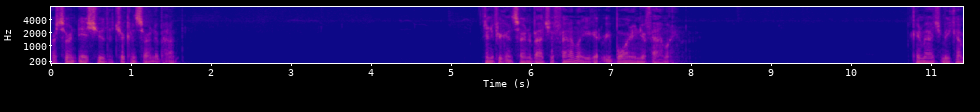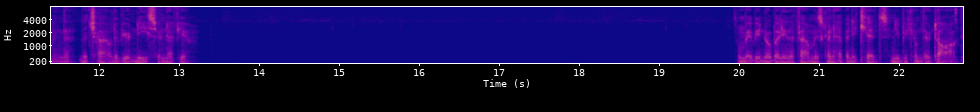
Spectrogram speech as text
or a certain issue that you're concerned about. And if you're concerned about your family, you get reborn in your family. You can imagine becoming the, the child of your niece or nephew. Or maybe nobody in the family is going to have any kids, and you become their dog.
